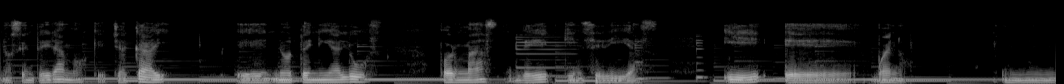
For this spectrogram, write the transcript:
nos enteramos que Chacay eh, no tenía luz por más de 15 días. Y eh, bueno, mm,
